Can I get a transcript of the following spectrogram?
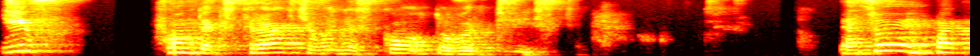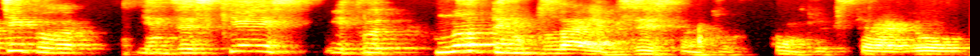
if contact structure was called over twist. And so in particular, in this case, it would not imply existence of complex structure or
